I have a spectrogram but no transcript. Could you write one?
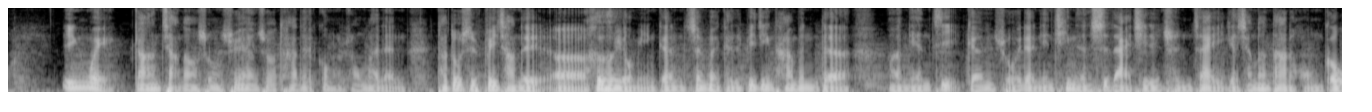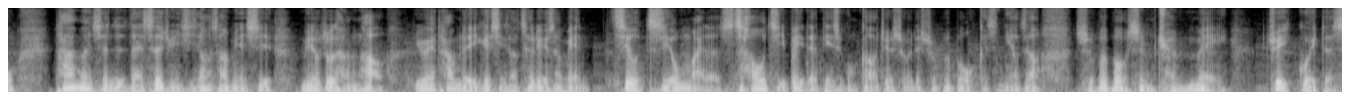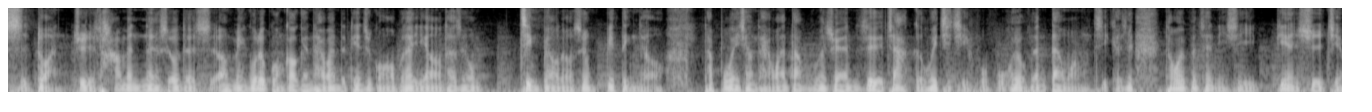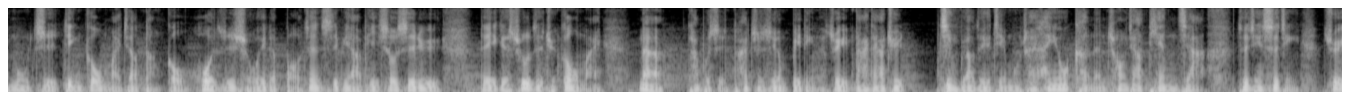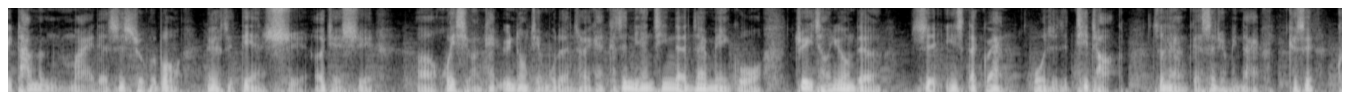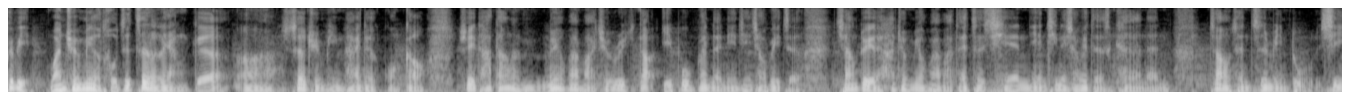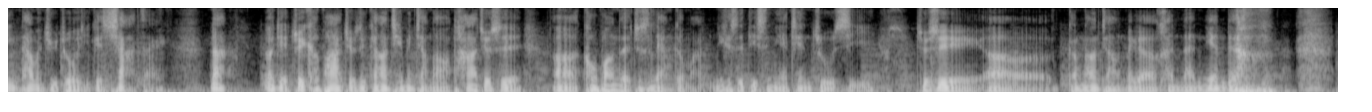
因为刚刚讲到说，虽然说他的共同创办人他都是非常的呃赫赫有名跟身份，可是毕竟他们的。啊，年纪跟所谓的年轻人世代其实存在一个相当大的鸿沟，他们甚至在社群行销上面是没有做得很好，因为他们的一个行销策略上面就只有买了超级杯的电视广告，就是所谓的 Super Bowl。可是你要知道，Super Bowl 是全美最贵的时段，就是他们那时候的是啊，美国的广告跟台湾的电视广告不太一样，它是用竞标的，是用 bidding 的哦，它不会像台湾大部分虽然这个价格会起起伏伏，会有分淡旺季，可是它会分成你是以电视节目指定购买叫党购，或者是所谓的保证 CPRP 收视率的一个数字去购买，那它不是，它就是用 bidding 的，所以大家去。竞标这个节目，所以很有可能创下天价这件事情，所以他们买的是 Super Bowl，那个是电视，而且是呃会喜欢看运动节目的人才会看。可是年轻人在美国最常用的是 Instagram 或者是 TikTok。这两个社群平台，可是 Quibi 完全没有投资这两个呃社群平台的广告，所以他当然没有办法去 reach 到一部分的年轻消费者，相对的他就没有办法在这些年轻的消费者可能造成知名度，吸引他们去做一个下载。那而且最可怕的就是刚刚前面讲到，他就是啊，co 方的就是两个嘛，一个是迪士尼的前主席，就是呃刚刚讲那个很难念的。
